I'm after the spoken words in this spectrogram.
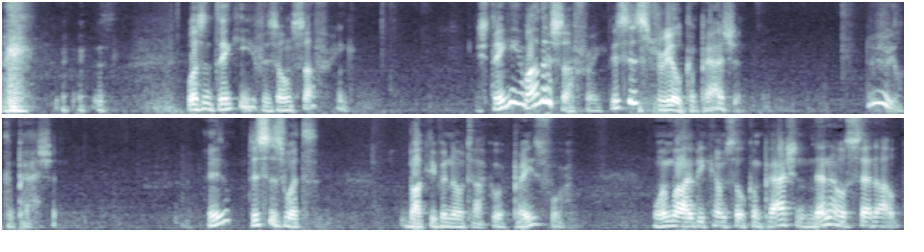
Wasn't thinking of his own suffering. He's thinking of other suffering. This is real compassion. Real compassion. This is what Bhaktivinoda Thakur prays for. When will I become so compassionate? Then I will set out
